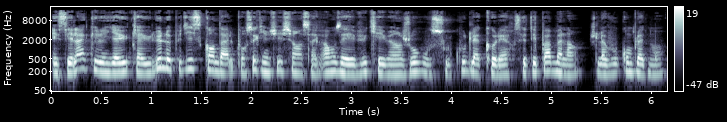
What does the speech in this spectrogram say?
et c'est là qu'il y a eu qu'a eu lieu le petit scandale. Pour ceux qui me suivent sur Instagram, vous avez vu qu'il y a eu un jour où sous le coup de la colère, c'était pas malin, je l'avoue complètement.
